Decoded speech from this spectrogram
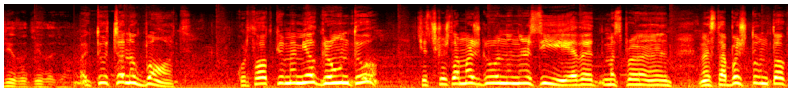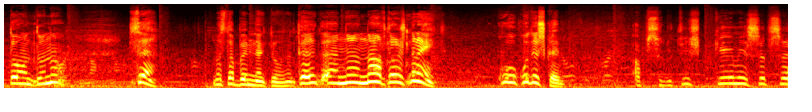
gjithë, gjithë, gjithë. Kështu që nuk bëhet, kur thotë kjo me mbjellë grunë këtu, që që kështë ta marrësh grunë në Rusi, edhe mos ta bësh këtu në tokë tonë këtu, nuk, pse? Mos ta bëjmë ne këtu. Nafta është shtrenjtë. Ku ku të shkojmë? Absolutisht kemi sepse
